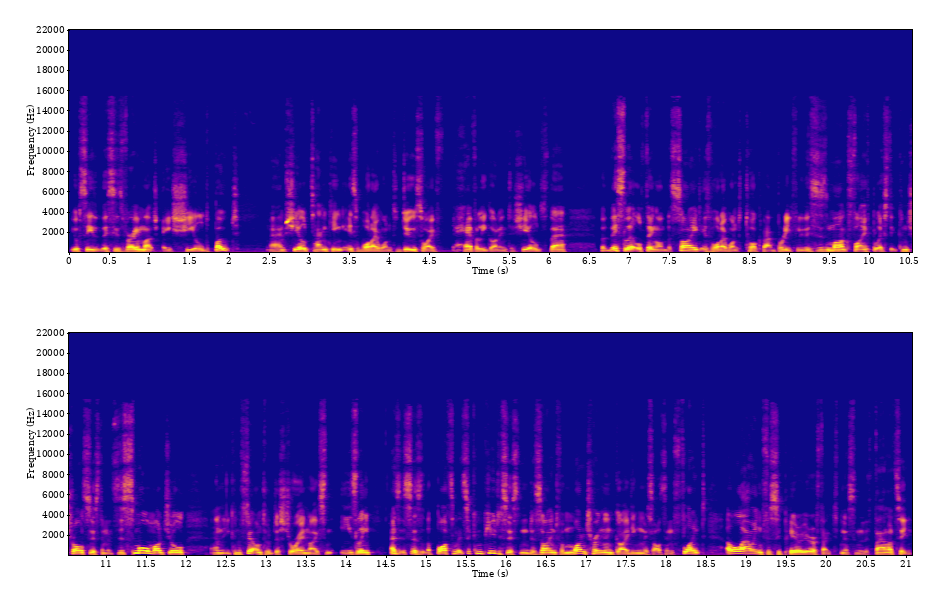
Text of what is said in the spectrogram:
you'll see that this is very much a shield boat. Um, shield tanking is what I want to do, so I've heavily gone into shields there. But this little thing on the side is what I want to talk about briefly. This is Mark V ballistic control system. It's a small module and that you can fit onto a destroyer nice and easily. As it says at the bottom, it's a computer system designed for monitoring and guiding missiles in flight, allowing for superior effectiveness and lethality.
